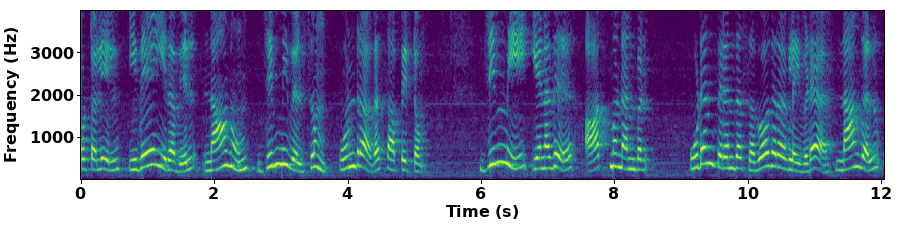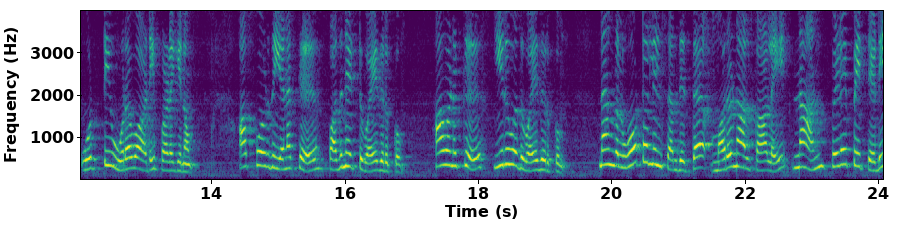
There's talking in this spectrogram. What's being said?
ஓட்டலில் இதே இரவில் நானும் ஜிம்மி வெல்ஸும் ஒன்றாக சாப்பிட்டோம். ஜிம்மி எனது ஆத்ம நண்பன். உடன் பிறந்த சகோதரர்களை விட நாங்கள் ஒட்டி உறவாடி பழகினோம். அப்பொழுது எனக்கு பதினெட்டு வயது இருக்கும் அவனுக்கு இருபது வயது இருக்கும் நாங்கள் ஓட்டலில் சந்தித்த மறுநாள் காலை நான் பிழைப்பை தேடி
